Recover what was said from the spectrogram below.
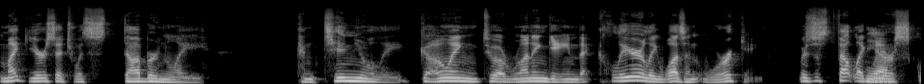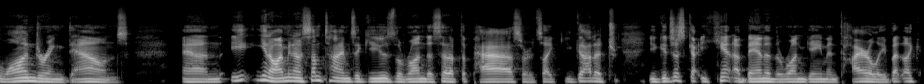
Mike Yurcich was stubbornly continually going to a running game that clearly wasn't working. It just felt like yeah. we were squandering downs. And you know, I mean, uh, sometimes like you use the run to set up the pass, or it's like you gotta, you could just got, you can't abandon the run game entirely. But like,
